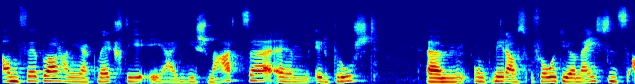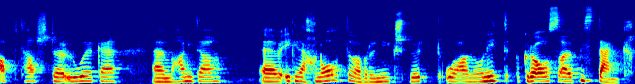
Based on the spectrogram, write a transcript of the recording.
am Februar habe ich gemerkt, ich, ich habe Schmerzen ähm, in der Brust. Ähm, und wir als Frauen ja meistens abtasten, schauen, ähm, habe ich da äh, irgendeinen Knoten, aber nie gespürt und habe noch nicht gross an etwas gedacht.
